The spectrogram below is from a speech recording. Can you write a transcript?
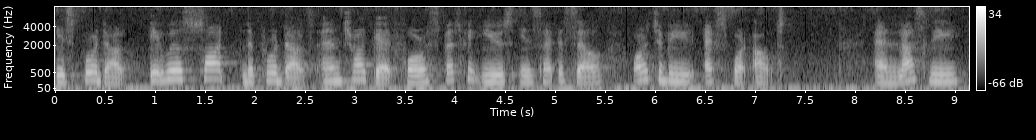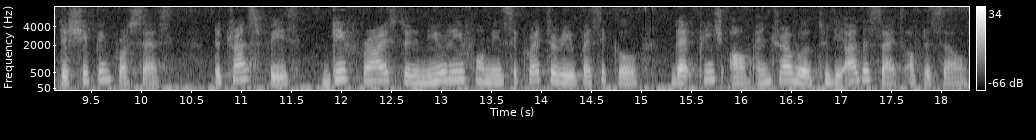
its product, it will sort the products and target for specific use inside the cell or to be export out. And lastly, the shipping process. The trans face give rise to the newly forming secretory vesicle that pinch off and travel to the other sides of the cells.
